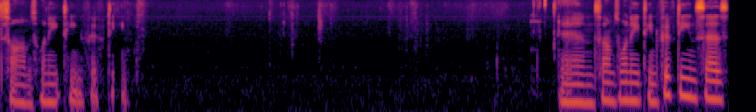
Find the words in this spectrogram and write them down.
Psalms 118.15. And Psalms 118.15 says,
